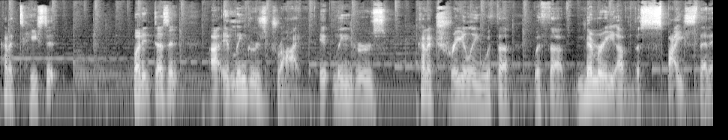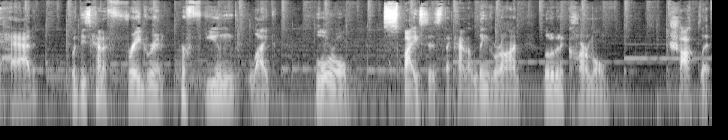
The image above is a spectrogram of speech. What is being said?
kind of taste it, but it doesn't. Uh, it lingers dry. It lingers kind of trailing with the with the memory of the spice that it had, with these kind of fragrant, perfumed like floral spices that kind of linger on. A little bit of caramel, chocolate,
